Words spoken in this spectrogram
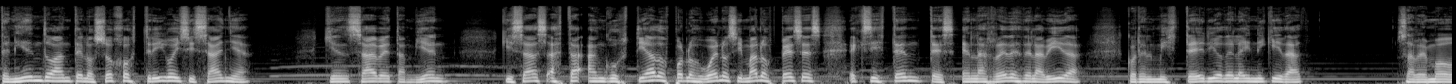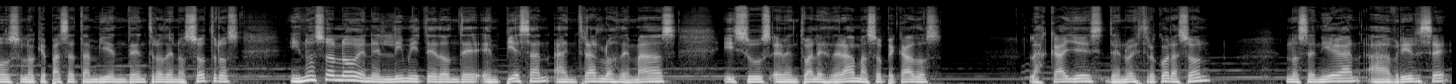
teniendo ante los ojos trigo y cizaña. Quién sabe también, quizás hasta angustiados por los buenos y malos peces existentes en las redes de la vida, con el misterio de la iniquidad. Sabemos lo que pasa también dentro de nosotros y no solo en el límite donde empiezan a entrar los demás y sus eventuales dramas o pecados. Las calles de nuestro corazón no se niegan a abrirse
